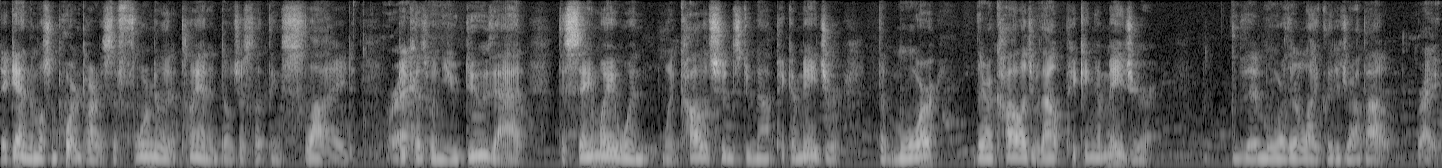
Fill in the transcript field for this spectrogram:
again, the most important part is to formulate a plan and don't just let things slide. Right. Because when you do that, the same way when, when college students do not pick a major, the more they're in college without picking a major, the more they're likely to drop out. Right.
